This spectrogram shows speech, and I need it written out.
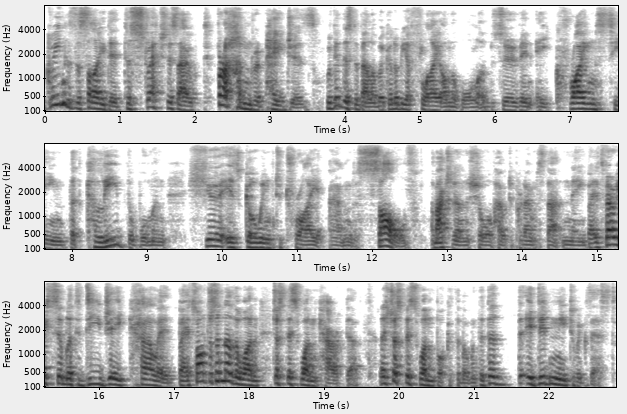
Greene has decided to stretch this out for a hundred pages. Within this novella, we're going to be a fly on the wall observing a crime scene that Khlid, the woman, here is going to try and solve. I'm actually unsure of how to pronounce that name, but it's very similar to DJ Khaled, but it's not just another one, just this one character. And it's just this one book at the moment. It, did, it didn't need to exist.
